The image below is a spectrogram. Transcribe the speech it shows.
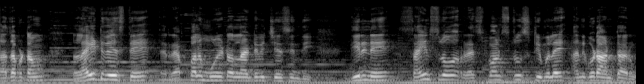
కదపటం లైట్ వేస్తే రెప్పలు మూయటం లాంటివి చేసింది. దీనినే సైన్స్లో రెస్పాన్స్ టు స్టిములై అని కూడా అంటారు.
